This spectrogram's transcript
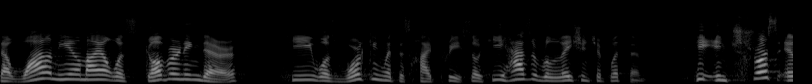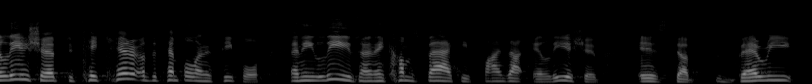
that while Nehemiah was governing there, he was working with this high priest. So he has a relationship with him. He entrusts Eliashib to take care of the temple and his people, and he leaves and he comes back. He finds out Eliashib is the very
